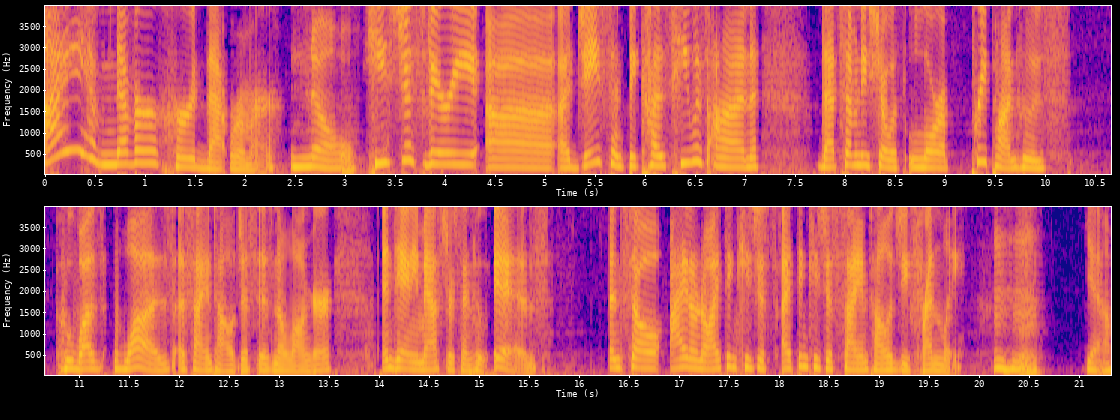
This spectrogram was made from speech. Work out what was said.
I have never heard that rumor. No. He's just very uh, adjacent because he was on that 70s show with Laura Prepon, who's who was was a Scientologist, is no longer, and Danny Masterson, who is. And so I don't know. I think he's just I think he's just Scientology friendly, Yeah.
